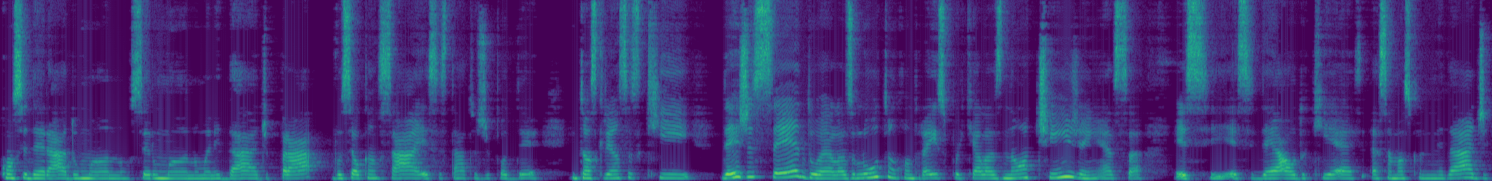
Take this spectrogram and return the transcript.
considerado humano, ser humano, humanidade, para você alcançar esse status de poder. Então, as crianças que desde cedo elas lutam contra isso porque elas não atingem essa esse esse ideal do que é essa masculinidade,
